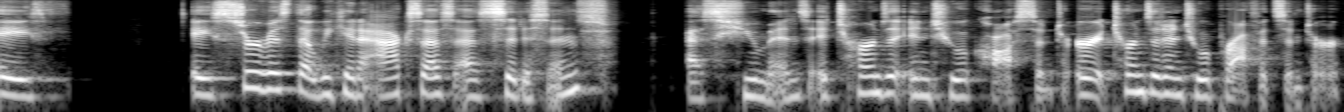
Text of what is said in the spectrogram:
a a service that we can access as citizens, as humans. It turns it into a cost center or it turns it into a profit center.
